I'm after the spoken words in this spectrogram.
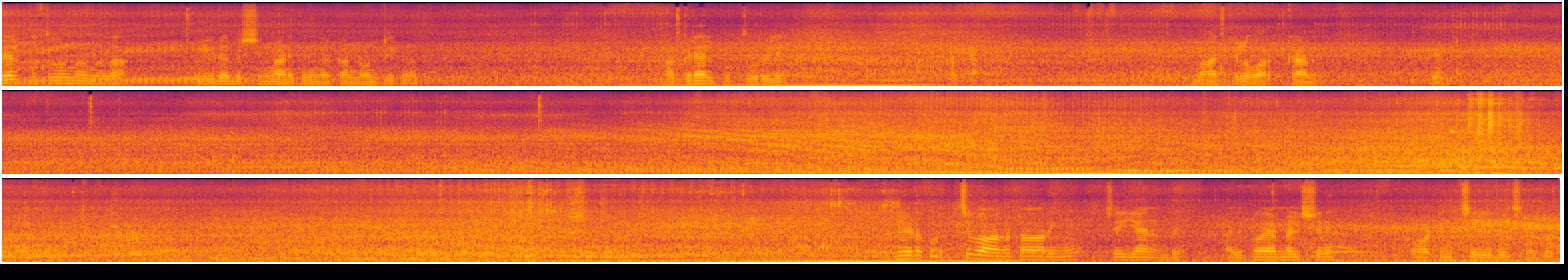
മഗ്രാൽ പുത്തൂർ എന്നുള്ള വീഡിയോ ദൃശ്യങ്ങളാണ് ഇപ്പോൾ നിങ്ങൾ കണ്ടുകൊണ്ടിരിക്കുന്നത്. മഗ്രാൽ പുത്തൂറിൽ ബാക്കിയുള്ള വർക്കാണ് ഇവിടെ കുറച്ച് ഭാഗം ടാറിങ് ചെയ്യാനുണ്ട്. അതിപ്പോൾ എമൽഷന് കോട്ടിങ് ചെയ്ത് വെച്ചിട്ടുണ്ട്.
